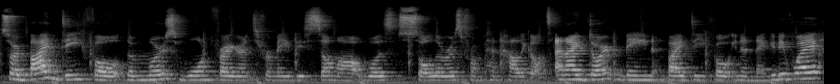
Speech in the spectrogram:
So by default, the most worn fragrance for me this summer was Solaris from Penhaligon's. And I don't mean by default in a negative way.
